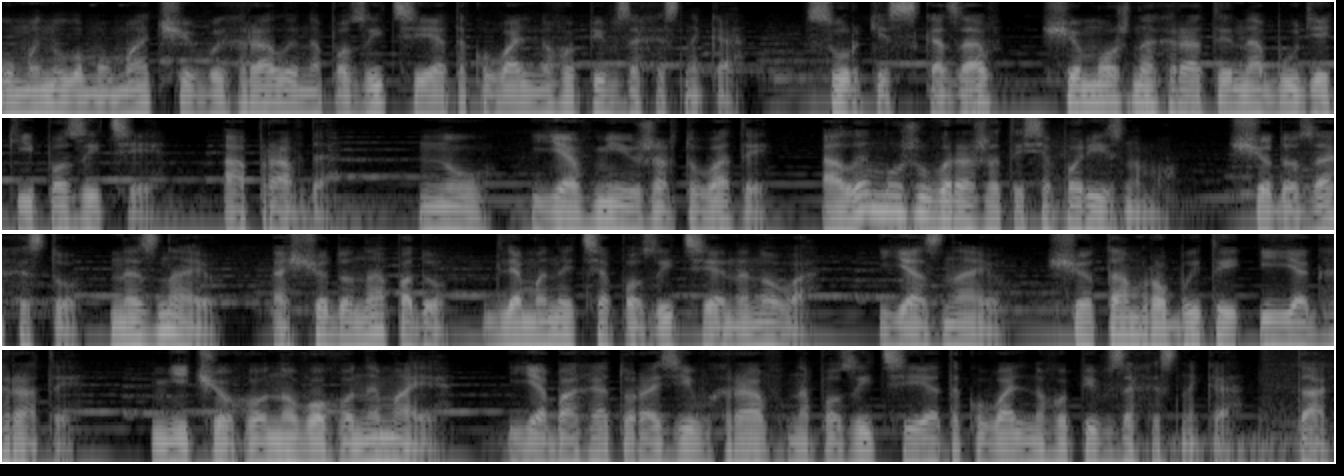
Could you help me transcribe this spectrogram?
У минулому матчі ви грали на позиції атакувального півзахисника. Суркіс сказав, що можна грати на будь-якій позиції. А правда. Ну, я вмію жартувати, але можу виражатися по-різному. Щодо захисту, не знаю, а щодо нападу, для мене ця позиція не нова. Я знаю, що там робити і як грати. Нічого нового немає. Я багато разів грав на позиції атакувального півзахисника. Так,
